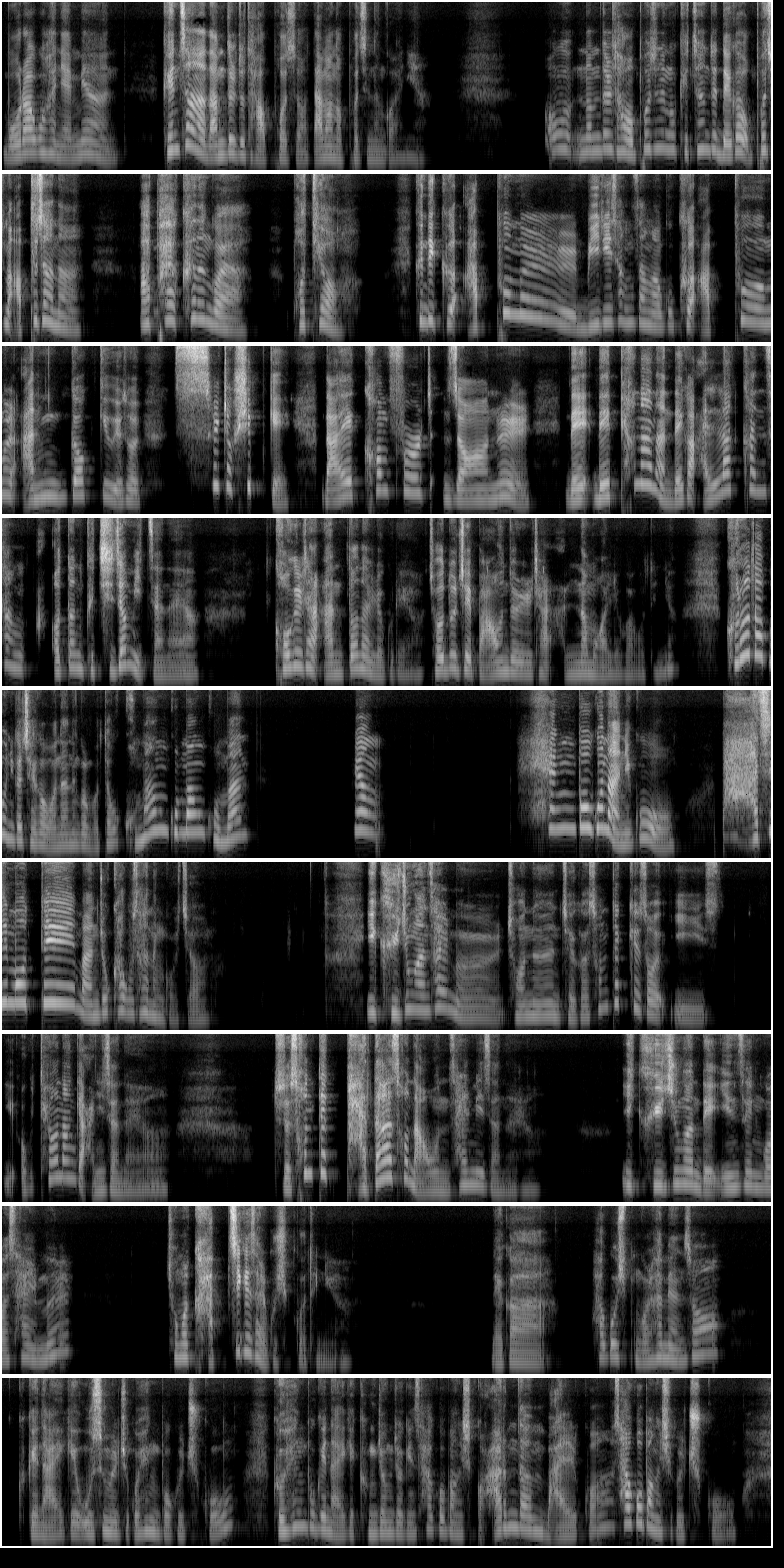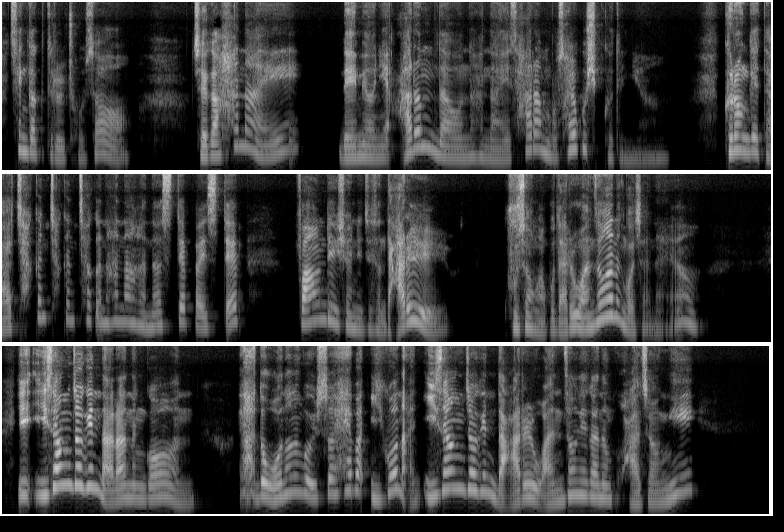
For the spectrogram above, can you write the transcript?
뭐라고 하냐면 "괜찮아. 남들도 다 엎어져. 나만 엎어지는 거 아니야." 어 남들 다 엎어지는 건 괜찮은데 내가 엎어지면 아프잖아. 아파야 크는 거야. 버텨. 근데 그 아픔을 미리 상상하고 그 아픔을 안 겪기 위해서 슬쩍 쉽게 나의 comfort zone을 내 내 편안한 내가 안락한 상 어떤 그 지점이 있잖아요. 거길 잘 안 떠나려고 그래요. 저도 제 바운더리를 잘 안 넘어가려고 하거든요. 그러다 보니까 제가 원하는 걸 못 하고 고만, 고만, 고만 그냥 행복은 아니고 마지못해 만족하고 사는 거죠. 이 귀중한 삶을 저는 제가 선택해서 이스이 여기 태어난 게 아니잖아요. 진짜 선택받아서 나온 삶이잖아요. 이 귀중한 내 인생과 삶을 정말 값지게 살고 싶거든요. 내가 하고 싶은 걸 하면서 그게 나에게 웃음을 주고 행복을 주고 그 행복이 나에게 긍정적인 사고방식과 아름다운 말과 사고방식을 주고 생각들을 줘서 제가 하나의 내면이 아름다운 하나의 사람으로 살고 싶거든요. 그런 게 다 차근차근차근 하나하나 step by step foundation이 돼서 나를 구성하고 나를 완성하는 거잖아요. 이 이상적인 나라는 건 "야 너 원하는 거 있어? 해 봐." 이건 아니 이상적인 나를 완성해 가는 과정이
